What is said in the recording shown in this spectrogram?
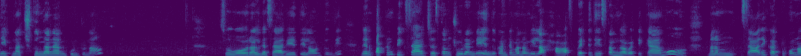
మీకు నచ్చుతుందని అనుకుంటున్నా. సో ఓవరాల్గా శారీ అయితే ఇలా ఉంటుంది. నేను పక్కన పిక్స్ యాడ్ చేస్తాను చూడండి. ఎందుకంటే మనం ఇలా హాఫ్ పెట్టి తీస్తాం కాబట్టి క్యాము మనం శారీ కట్టుకున్నా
